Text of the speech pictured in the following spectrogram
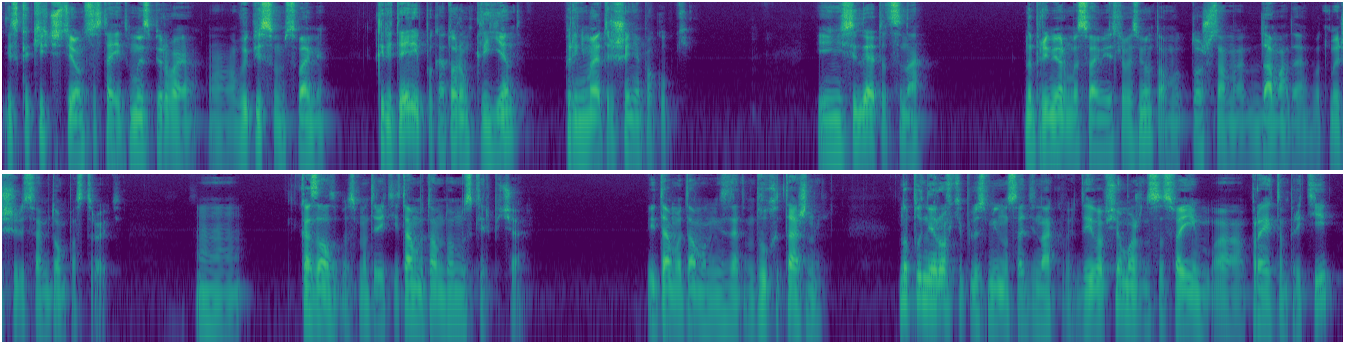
Из каких частей он состоит? Мы сперва а, выписываем с вами критерии, по которым клиент принимает решение о покупке. И не всегда это цена. Например, мы с вами, если возьмем там вот то же самое дома, да, вот мы решили с вами дом построить. Казалось бы, смотрите, и там, и там дом из кирпича. И там, и там он, не знаю, там двухэтажный. Но планировки плюс-минус одинаковые. Да и вообще можно со своим э, проектом прийти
